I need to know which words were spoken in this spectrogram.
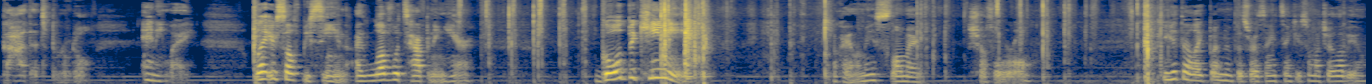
God, that's brutal. Anyway, let yourself be seen. I love what's happening here. Gold bikini. Okay, let me slow my shuffle roll. Can you hit that like button if this resonates? Thank you so much. I love you.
